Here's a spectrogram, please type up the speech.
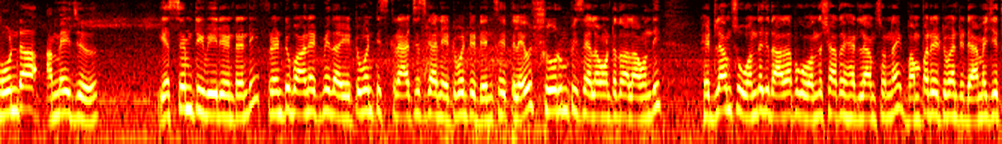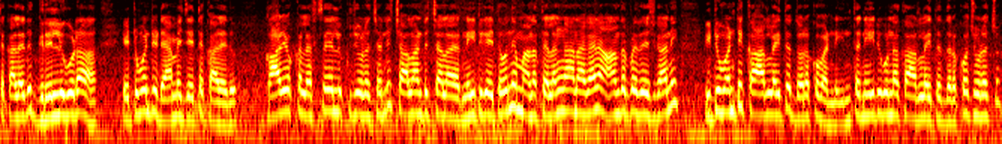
హోండా అమేజ్ ఎస్ఎంటీ వేరియంట్ అండి ఫ్రంట్ బానెట్ మీద ఎటువంటి స్క్రాచెస్ కానీ ఎటువంటి డెన్స్ అయితే లేవు. షోరూమ్ పీస్ ఎలా ఉంటుందో అలా ఉంది. హెడ్ ల్యాంప్స్ వందకి దాదాపు వంద శాతం హెడ్ ల్యాంప్స్ ఉన్నాయి. బంపర్ ఎటువంటి డ్యామేజ్ అయితే కాలేదు. గ్రిల్ కూడా ఎటువంటి డ్యామేజ్ అయితే కాలేదు. కార్ యొక్క లెఫ్ట్ సైడ్ లుక్ చూడొచ్చండి. చాలా అంటే చాలా నీట్గా అయితే ఉంది. మన తెలంగాణ కానీ ఆంధ్రప్రదేశ్ కానీ ఇటువంటి కార్లు అయితే దొరకవండి. ఇంత నీట్గా ఉన్న కార్లు అయితే దొరకవు చూడొచ్చు.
